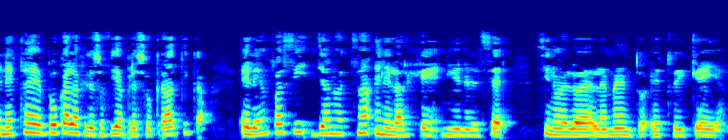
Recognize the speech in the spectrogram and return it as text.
En esta época, la filosofía presocrática, el énfasis ya no está en el arjé ni en el ser, sino en los elementos, estoiqueia.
